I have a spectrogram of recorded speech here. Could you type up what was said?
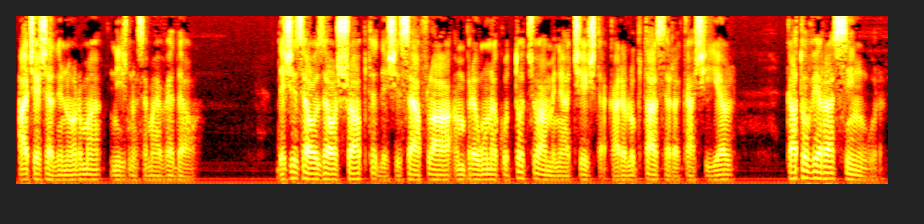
Aceștia din urmă nici nu se mai vedeau. Deși se auzeau șoapte, deși se afla împreună cu toți oamenii aceștia care luptaseră ca și el, Catov era singur,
